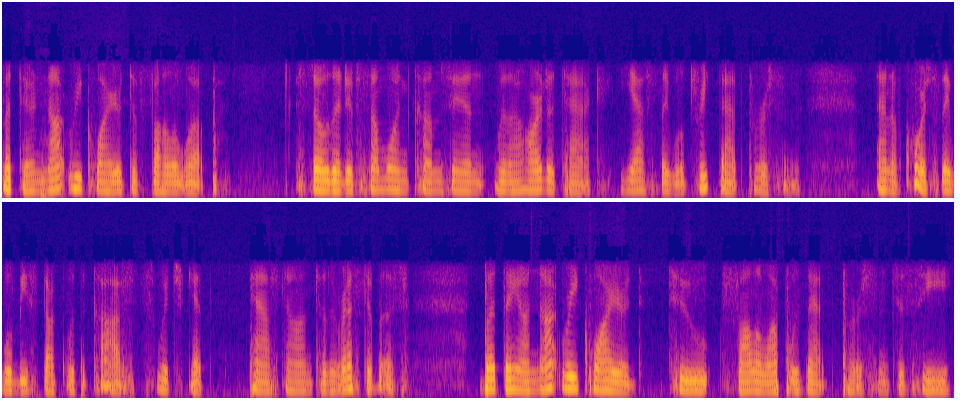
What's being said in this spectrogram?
but they're not required to follow up. So that if someone comes in with a heart attack, yes, they will treat that person. And of course, they will be stuck with the costs, which get passed on to the rest of us. But they are not required to follow up with that person to see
